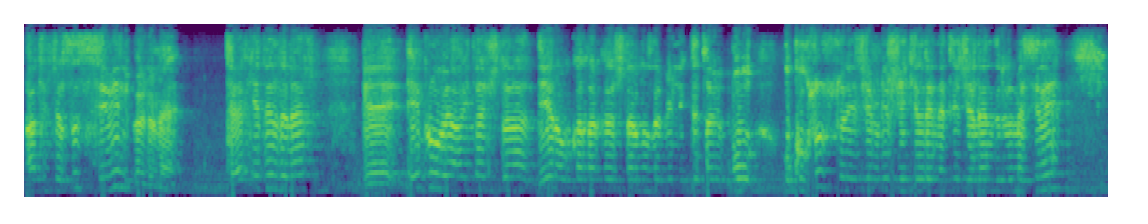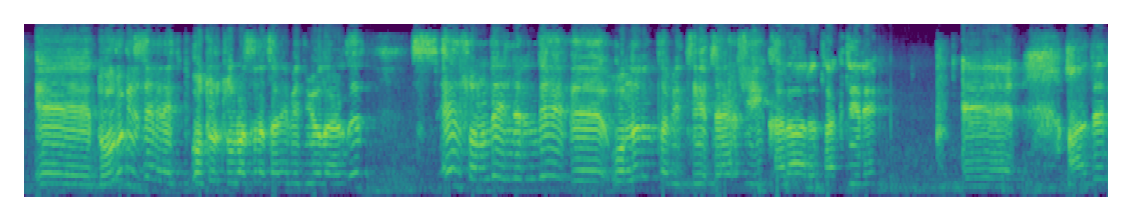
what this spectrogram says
açıkçası sivil ölüme terk edildiler. Ee, Ebru ve Aytaç da diğer avukat arkadaşlarımızla birlikte tabii bu hukuksuz sürecin bir şekilde neticelendirilmesini e, doğru bir zemine oturtulmasını talep ediyorlardı. En sonunda ellerinde e, onların tabii tercihi, kararı, takdiri e, adil,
